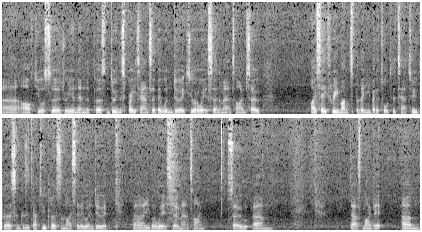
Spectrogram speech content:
uh, after your surgery and then the person doing the spray tan said they wouldn't do it because you've got to wait a certain amount of time. So I say three months, but then you better talk to the tattoo person because the tattoo person might say they won't do it. Uh, you've got to wait a certain amount of time. So um, that's my bit. Um,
